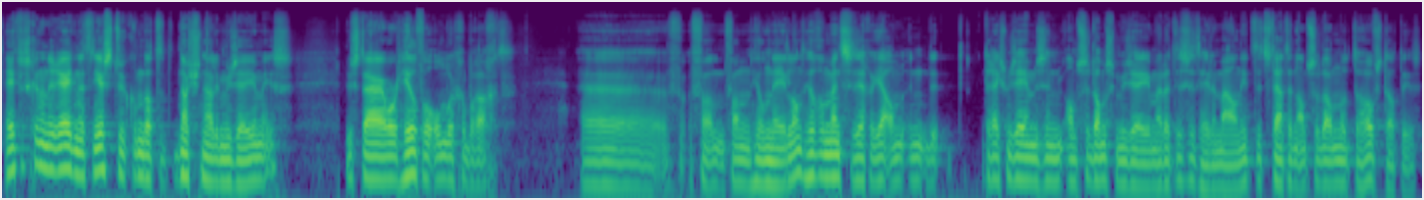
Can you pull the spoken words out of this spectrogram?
heeft verschillende redenen. Ten eerste natuurlijk omdat het het Nationale Museum is. Dus daar wordt heel veel ondergebracht v- van, van heel Nederland. Heel veel mensen zeggen, ja, het Rijksmuseum is een Amsterdamse museum, maar dat is het helemaal niet. Het staat in Amsterdam omdat het de hoofdstad is.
